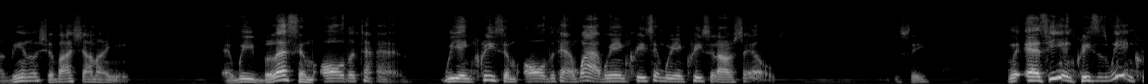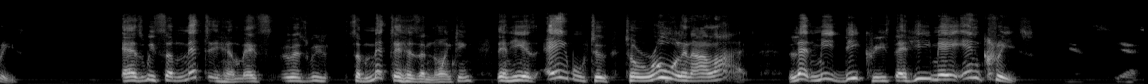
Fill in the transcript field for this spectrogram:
Avinu Shabbat Shamayim. And we bless him all the time. We increase him all the time. Why? We increase him, we increase it ourselves. You see? As he increases, we increase. As we submit to him, as, as we submit to his anointing, then he is able to, to rule in our lives. Let me decrease that he may increase. Yes. Yes.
